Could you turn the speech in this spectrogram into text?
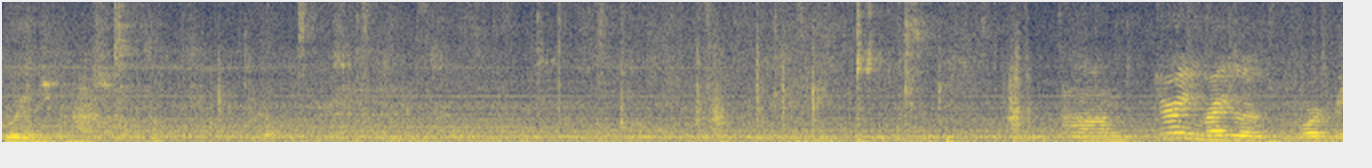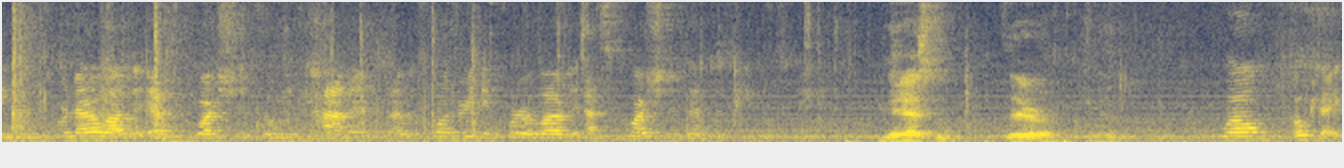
Go ahead, James. Um, during regular board meetings, we're not allowed to ask questions, only comments. I was wondering if we're allowed to ask questions at the people's meeting. You can ask them there. Well, okay.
